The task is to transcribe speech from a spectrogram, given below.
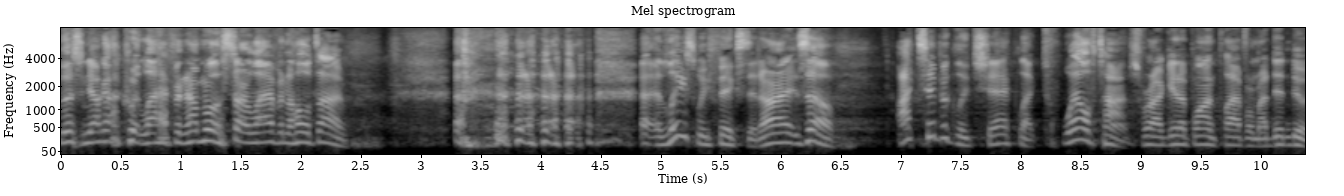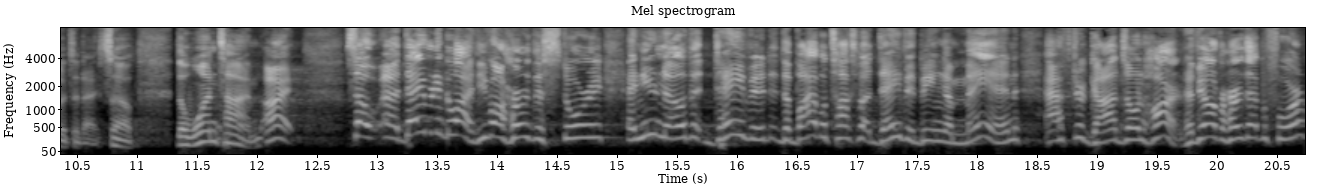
listen, y'all got to quit laughing. I'm to start laughing the whole time. at least we fixed it. All right, so I typically check like 12 times before I get up on platform. I didn't do it today. So the one time. All right. So uh, David and Goliath, you've all heard this story, and you know that David, the Bible talks about David being a man after God's own heart. Have you all ever heard that before?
